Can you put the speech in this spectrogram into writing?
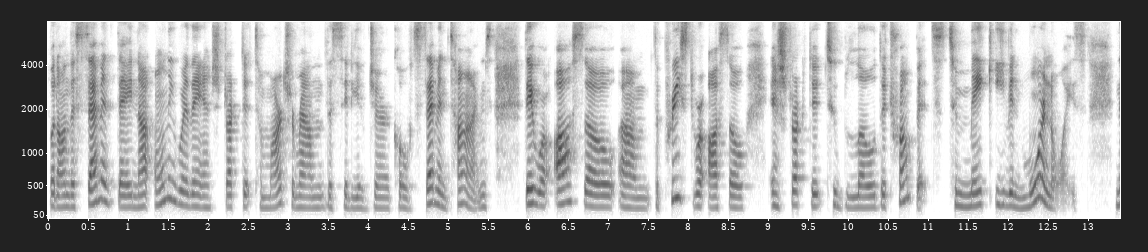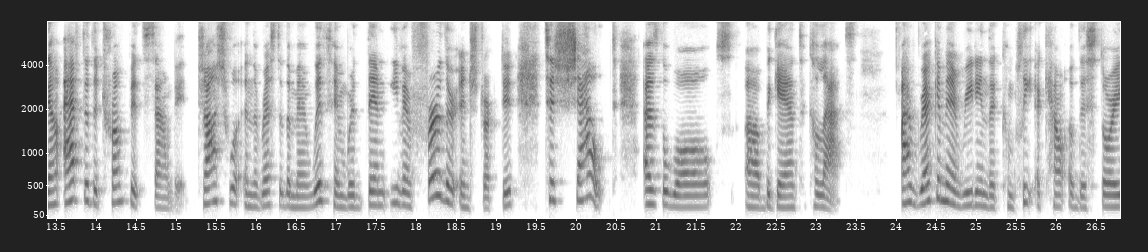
But on the seventh day, not only were they instructed to march around the city of Jericho seven times, they were also, um, the priests were also instructed to blow the trumpets to make even more noise. Now, after the trumpets sounded, Joshua and the rest of the men with him were then even further instructed to shout as the walls uh, began to collapse. I recommend reading the complete account of this story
